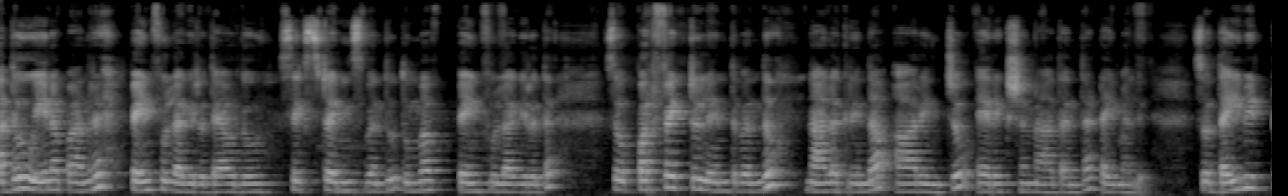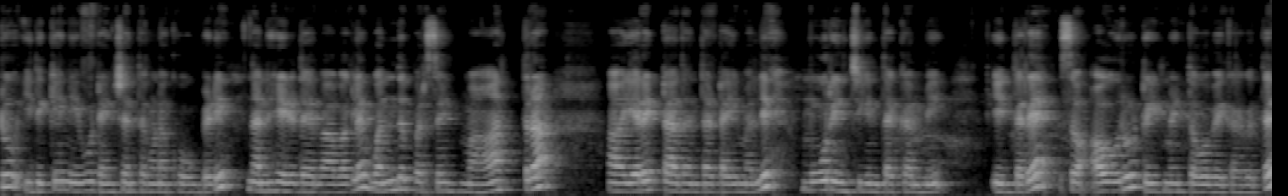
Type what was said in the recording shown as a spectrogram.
ಅದು ಏನಪ್ಪ ಅಂದರೆ ಪೇಯ್ನ್ಫುಲ್ ಆಗಿರುತ್ತೆ. ಅವ್ರದ್ದು ಸಿಕ್ಸ್ ಟೈಮಿಂಗ್ಸ್ ಬಂದು ತುಂಬ ಪೇಯ್ನ್ಫುಲ್ ಆಗಿರುತ್ತೆ. ಸೊ ಪರ್ಫೆಕ್ಟ್ ಲೆಂತ್ ಬಂದು ನಾಲ್ಕರಿಂದ ಆರು ಇಂಚು ಎರೆಕ್ಷನ್ ಆದಂಥ ಟೈಮಲ್ಲಿ ಸೊ ದಯವಿಟ್ಟು ಇದಕ್ಕೆ ನೀವು ಟೆನ್ಷನ್ ತಗೊಳಕ್ಕೆ ಹೋಗಬೇಡಿ. ನಾನು ಹೇಳಿದೆ ಅಲ್ವಾ ಆವಾಗಲೇ ಒಂದು ಪರ್ಸೆಂಟ್ ಮಾತ್ರ ಎರೆಕ್ಟ್ ಆದಂಥ ಟೈಮಲ್ಲಿ ಮೂರು ಇಂಚಿಗಿಂತ ಕಮ್ಮಿ ಇದ್ದರೆ ಸೊ ಅವರು ಟ್ರೀಟ್ಮೆಂಟ್ ತಗೋಬೇಕಾಗುತ್ತೆ.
